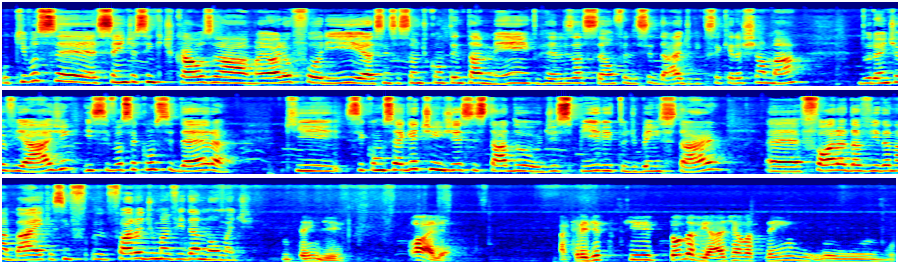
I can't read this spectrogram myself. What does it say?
o que você sente assim que te causa maior euforia, sensação de contentamento, realização, felicidade, o que você queira chamar durante a viagem? E se você considera que se consegue atingir esse estado de espírito, de bem-estar, é, fora da vida na bike, assim, fora de uma vida nômade. Entendi. Olha, acredito que toda viagem ela tem um, um- o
